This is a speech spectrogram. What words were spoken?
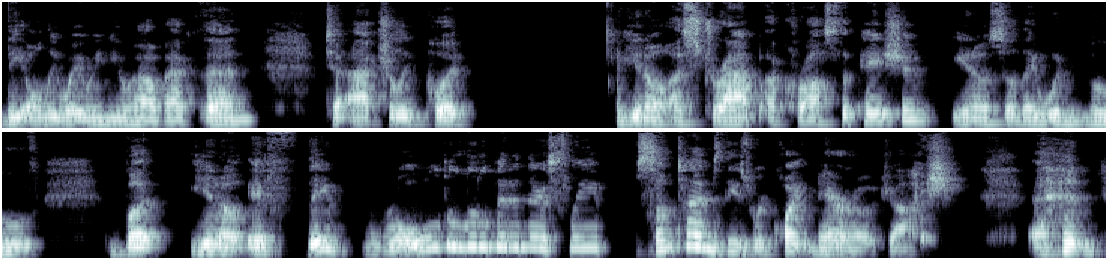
the only way we knew how back then to actually put you know a strap across the patient, you know, so they wouldn't move. But you know, if they rolled a little bit in their sleep, sometimes these were quite narrow, Josh. And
